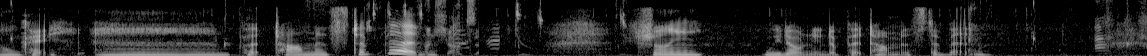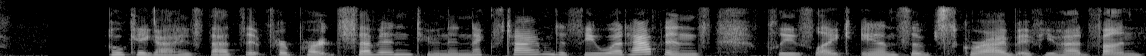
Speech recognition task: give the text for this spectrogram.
Okay, and put Thomas to bed. Actually, we don't need to put Thomas to bed. Okay guys, that's it for part 7. Tune in next time to see what happens. Please like and subscribe if you had fun.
